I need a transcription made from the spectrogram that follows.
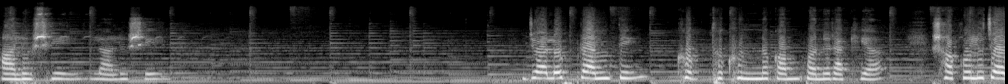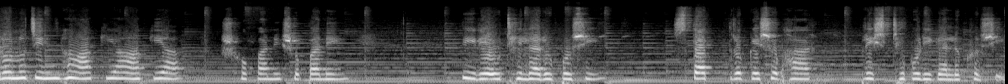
আলসে লালসে। জলপ্রান্তে ক্ষুব্ধ ক্ষুণ্ণ কম্পনে রাখিয়া সকল চরণ চিহ্ন আঁকিয়া আঁকিয়া সোপানে সোপানে তীরে উঠিলা রূপসী। স্তত্র কেশভার পৃষ্ঠে পড়ি গেল খুশি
